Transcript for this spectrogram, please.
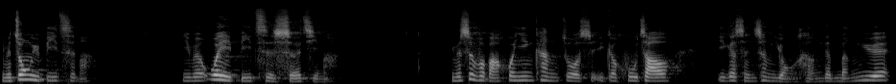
你们忠于彼此吗？你们为彼此舍己吗？你们是否把婚姻看作是一个呼召，一个神圣永恒的盟约，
